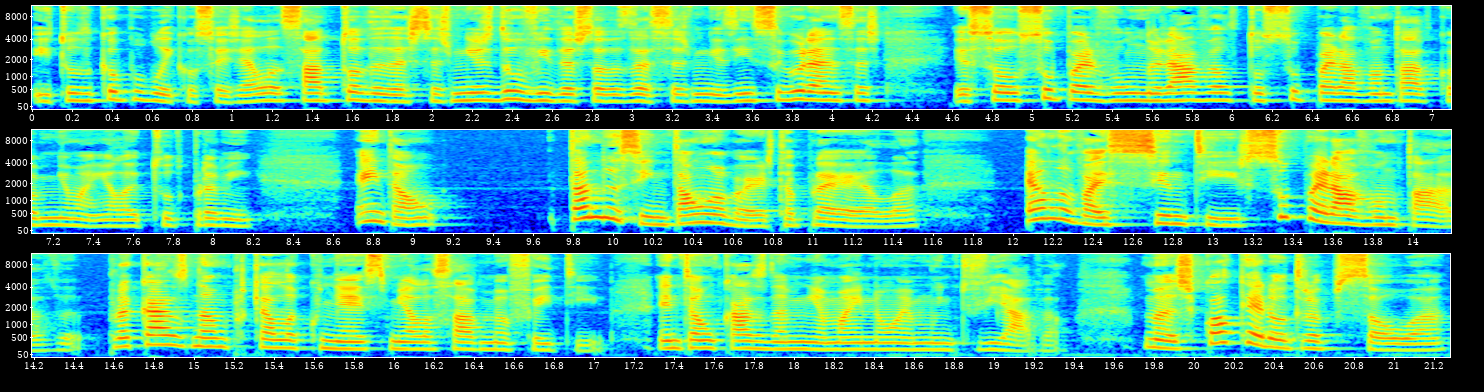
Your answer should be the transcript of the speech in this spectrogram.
e tudo que eu publico, ou seja, ela sabe todas estas minhas dúvidas, todas essas minhas inseguranças. Eu sou super vulnerável, estou super à vontade com a minha mãe, ela é tudo para mim. Então, estando assim tão aberta para ela, ela vai se sentir super à vontade. Por acaso não, porque ela conhece-me ela sabe o meu feitio. Então o caso da minha mãe não é muito viável. Mas qualquer outra pessoa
